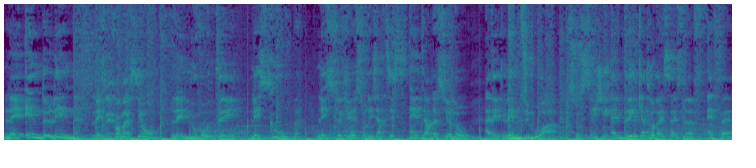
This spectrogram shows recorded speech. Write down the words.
Les hymnes de Lynn, les informations, les nouveautés, les scoops, les secrets sur les artistes internationaux avec Lynn Dubois sur CJMD 96.9 FM.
